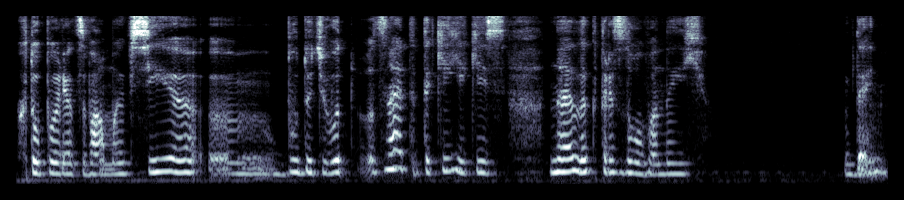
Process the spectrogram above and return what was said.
хто поряд з вами, всі ем, будуть, от, знаєте, такий якийсь наелектризований день.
